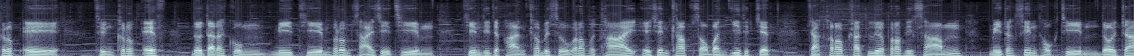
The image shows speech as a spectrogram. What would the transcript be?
กรุ๊ป A ถึงกรุ๊ป F โดยแต่ละกลุ่มมีทีมร่วมสาย 4 ทีม ทีมที่จะผ่านเข้าไปสู่รอบสุดท้ายเอเชียนคัพ 2027 จากรอบคัดเลือกรอบที่ 3 มีทั้งสิ้น 6 ทีม โดยจะ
